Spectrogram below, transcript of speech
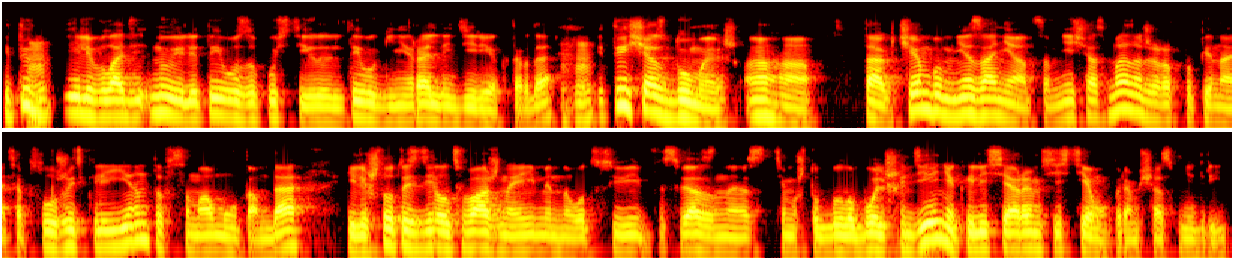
и ты mm-hmm. или владе, ну или ты его запустил, или ты его генеральный директор, да, mm-hmm. и ты сейчас думаешь, ага, так, чем бы мне заняться? Мне сейчас менеджеров попинать, обслужить клиентов самому там, да, или что-то сделать важное именно вот связанное с тем, чтобы было больше денег, или CRM-систему прямо сейчас внедрить.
